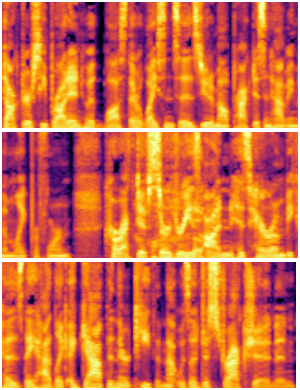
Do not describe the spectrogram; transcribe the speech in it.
doctors he brought in who had lost their licenses due to malpractice and having them like perform corrective surgeries on his harem because they had like a gap in their teeth and that was a distraction and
